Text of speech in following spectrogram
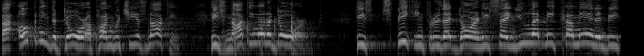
by opening the door upon which He is knocking. He's knocking on a door. He's speaking through that door and He's saying, You let me come in and be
